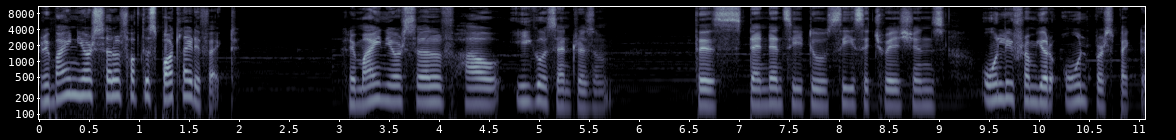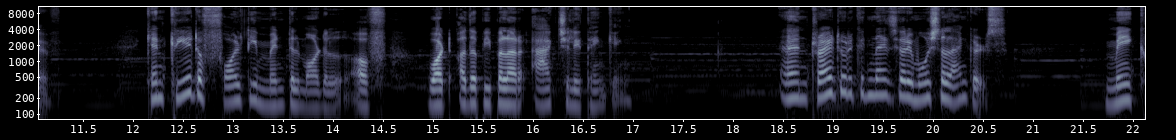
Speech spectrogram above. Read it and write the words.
remind yourself of the spotlight effect. Remind yourself how egocentrism, this tendency to see situations only from your own perspective, can create a faulty mental model of what other people are actually thinking. And try to recognize your emotional anchors. Make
